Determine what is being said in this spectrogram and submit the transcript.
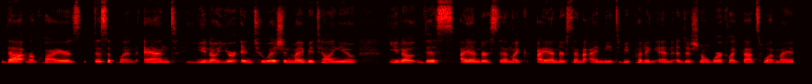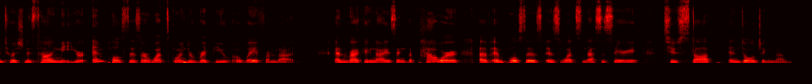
That requires discipline. And, you know, your intuition might be telling you, you know, this, I understand, like, I understand that I need to be putting in additional work. Like, that's what my intuition is telling me. Your impulses are what's going to rip you away from that and recognizing the power of impulses is what's necessary to stop indulging them.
